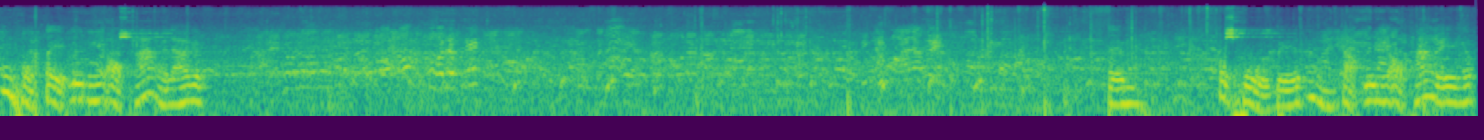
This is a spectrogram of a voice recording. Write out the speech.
โอ้โหเตะลูกนี้ออกข้างไปแล้วครับ เต็ม โอ้โห เบสอืมจับลูกนี้ออกข้างไปเองครับ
